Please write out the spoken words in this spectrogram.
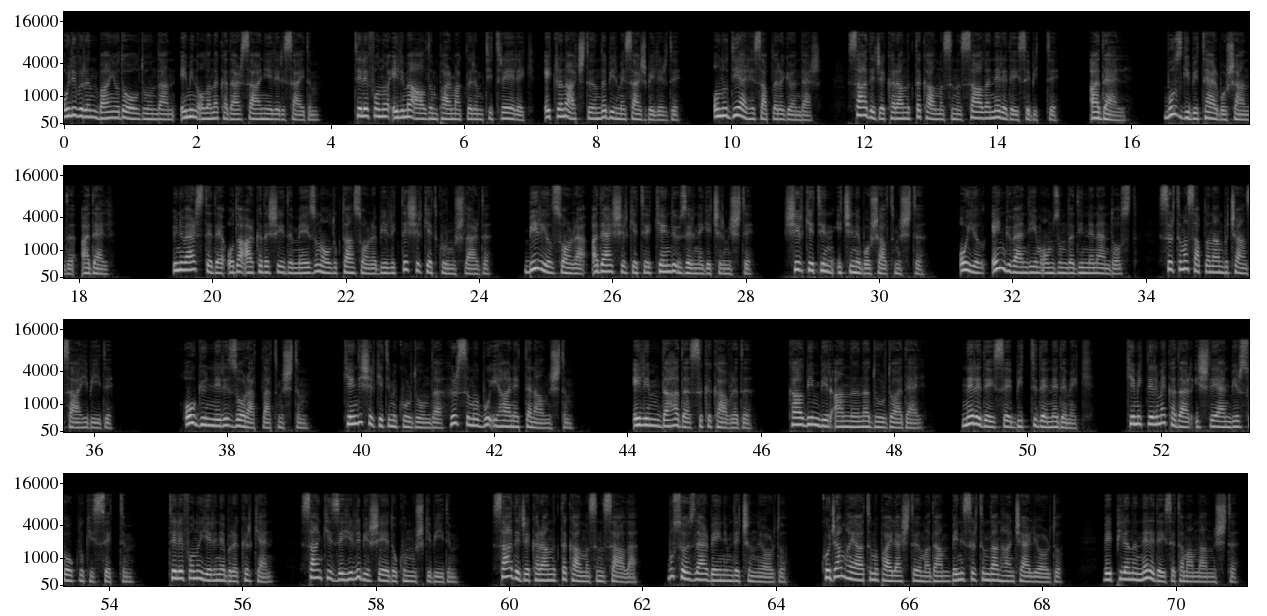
Oliver'ın banyoda olduğundan emin olana kadar saniyeleri saydım. Telefonu elime aldım parmaklarım titreyerek, ekranı açtığında bir mesaj belirdi. Onu diğer hesaplara gönder. Sadece karanlıkta kalmasını sağla neredeyse bitti. Adel. Buz gibi ter boşandı Adel. Üniversitede o da arkadaşıydı mezun olduktan sonra birlikte şirket kurmuşlardı. Bir yıl sonra Adel şirketi kendi üzerine geçirmişti. Şirketin içini boşaltmıştı. O yıl en güvendiğim omzumda dinlenen dost, sırtıma saplanan bıçağın sahibiydi. O günleri zor atlatmıştım. Kendi şirketimi kurduğumda hırsımı bu ihanetten almıştım. Elim daha da sıkı kavradı. Kalbim bir anlığına durdu Adel. Neredeyse bitti de ne demek. Kemiklerime kadar işleyen bir soğukluk hissettim. Telefonu yerine bırakırken, sanki zehirli bir şeye dokunmuş gibiydim. Sadece karanlıkta kalmasını sağla. Bu sözler beynimde çınlıyordu. Kocam hayatımı paylaştığım adam beni sırtımdan hançerliyordu. Ve planı neredeyse tamamlanmıştı.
